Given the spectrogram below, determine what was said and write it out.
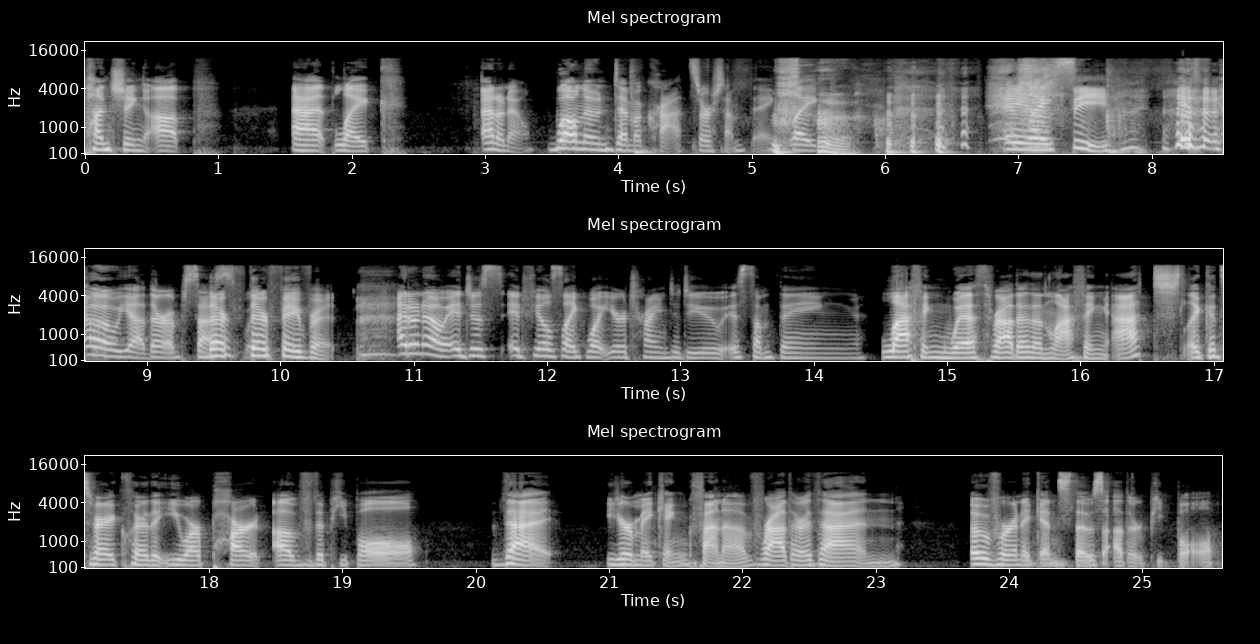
punching up at like I don't know, well-known Democrats or something. Like, AOC. oh yeah, they're obsessed. their with- their favorite. I don't know. It just it feels like what you're trying to do is something laughing with rather than laughing at. Like it's very clear that you are part of the people that you're making fun of rather than over and against those other people.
